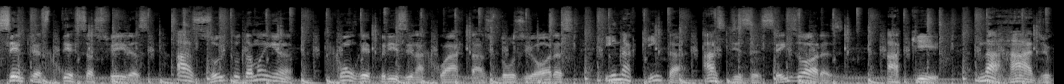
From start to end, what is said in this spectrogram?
sempre às terças-feiras, às 8 da manhã, com reprise na quarta às 12 horas e na quinta às 16 horas, aqui na Rádio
